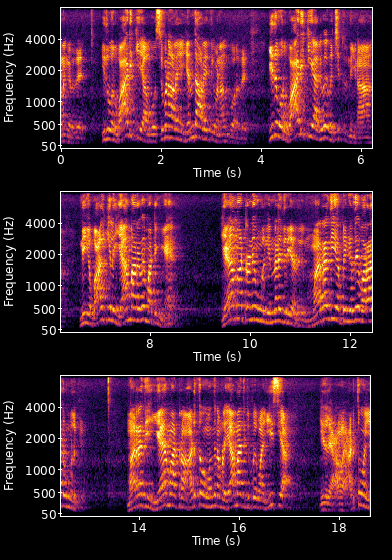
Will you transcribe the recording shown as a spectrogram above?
வணங்குறது. இது ஒரு வாடிக்கையாகவோ சிவனாலயம் எந்த ஆலயத்துக்கு வேணாலும் போகிறது இது ஒரு வாடிக்கையாகவே வச்சுட்டு இருந்தீங்கன்னா நீங்கள் வாழ்க்கையில் ஏமாறவே மாட்டீங்க. ஏமாற்றம்னே உங்களுக்கு என்னன்னே தெரியாது. மறதி அப்படிங்கிறதே வராது உங்களுக்கு. மறதி ஏமாற்றம் அடுத்தவன் வந்து நம்மளை ஏமாத்திட்டு போயிடுவான் ஈஸியாக இதில் அவன் அடுத்தவன்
